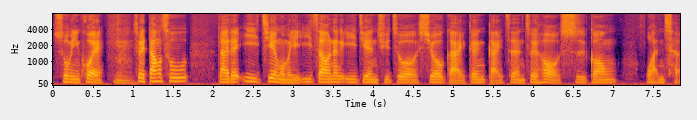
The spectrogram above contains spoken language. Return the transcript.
说明会。嗯，所以当初来的意见，我们也依照那个意见去做修改跟改正，最后施工完成。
